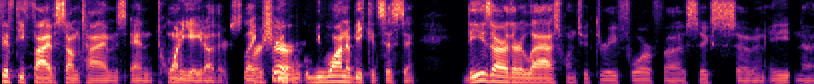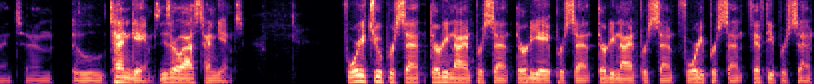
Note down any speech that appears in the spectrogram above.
55 sometimes and 28 others. Like, For sure. you, you want to be consistent. These are their last one, two, three, four, five, six, seven, eight, nine, 10, 10 games. These are last 10 games. 42%, 39%, 38%, 39%, 40%, 50%,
